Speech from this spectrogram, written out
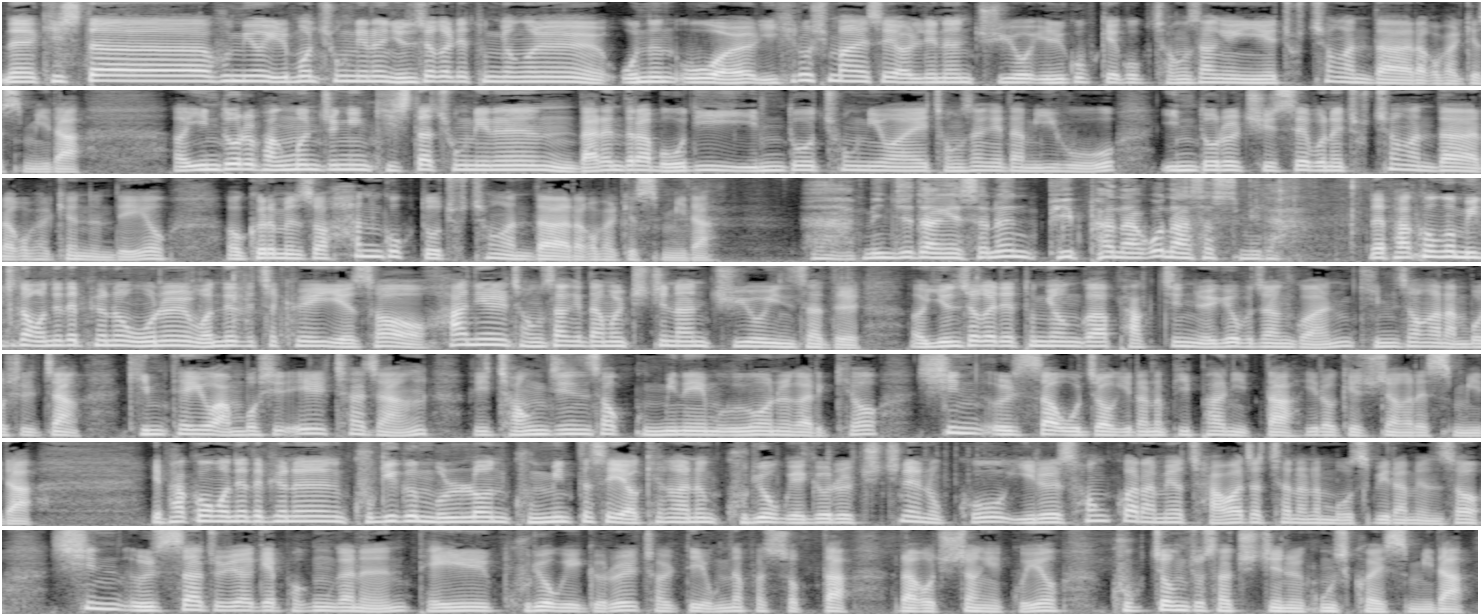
네, 기시다 후미오 일본 총리는 윤석열 대통령을 오는 5월 이 히로시마에서 열리는 주요 7개국 정상회의에 초청한다라고 밝혔습니다. 어, 인도를 방문 중인 기시다 총리는 나렌드라 모디 인도 총리와의 정상회담 이후 인도를 G7에 초청한다라고 밝혔는데요. 어, 그러면서 한국도 초청한다라고 밝혔습니다. 아, 민주당에서는 비판하고 나섰습니다. 네, 박홍근 민주당 원내대표는 오늘 원내대책회의에서 한일 정상회담을 추진한 주요 인사들 어, 윤석열 대통령과 박진 외교부 장관, 김성한 안보실장, 김태효 안보실 1차장, 정진석 국민의힘 의원을 가리켜 신을사오적이라는 비판이 있다 이렇게 주장을 했습니다. 이 박홍 원내대표는 국익은 물론 국민 뜻에 역행하는 굴욕 외교를 추진해놓고 이를 성과라며 자화자찬하는 모습이라면서 신을사 조약에 버금가는 대일 굴욕 외교를 절대 용납할 수 없다라고 주장했고요. 국정조사 추진을 공식화했습니다.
